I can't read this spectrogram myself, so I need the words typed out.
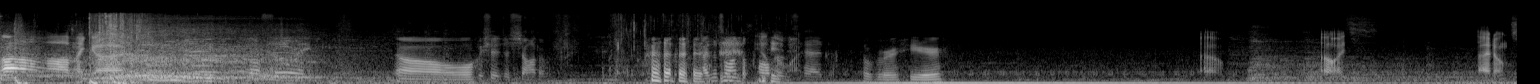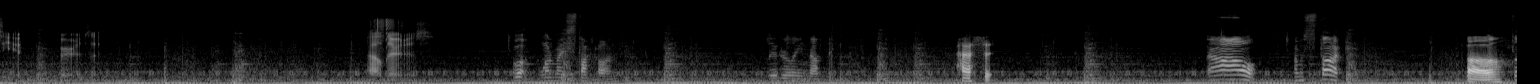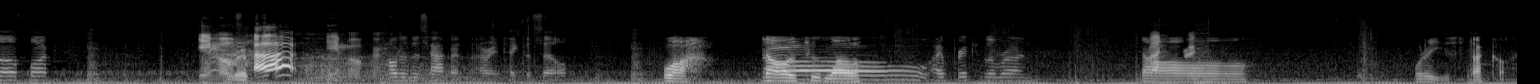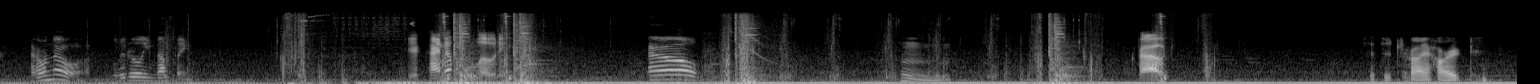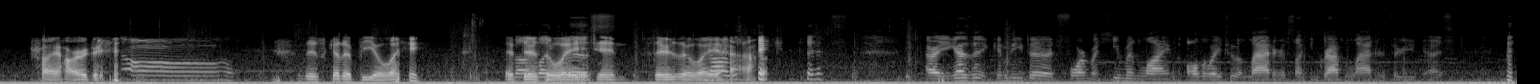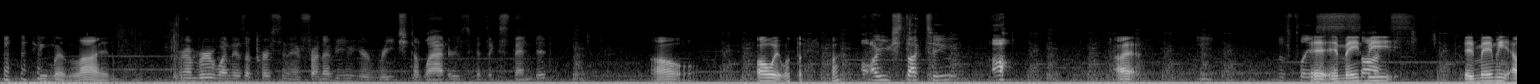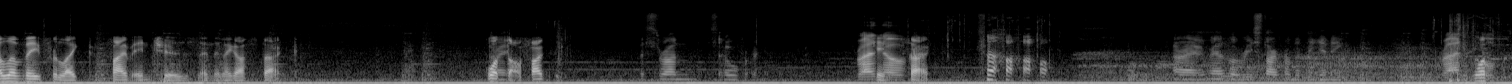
Oh my god. Oh. We should have just shot him. I just want to pop his head. Over here. Oh. Oh, I. s- I don't see it. Where is it? Oh, there it is. What, what am I stuck on? Literally nothing. Pass it. No! I'm stuck. Oh. What the fuck? Game over. Rip. Ah! Game over. How did this happen? Alright, take the cell. Wow. No, it's too low. No! I bricked the run. Run, No. What are you stuck on? I don't know. Literally nothing. You're kind of floating. Help! Hmm. Crowd? Have to try hard. Try harder. No! there's gotta be a way. If Not there's a way this. in, there's a way Not out. like this? Alright, you guys are gonna need to form a human line all the way to a ladder so I can grab a ladder through you guys. Human line. Remember when there's a person in front of you, your reach to ladders gets extended? Oh. Oh wait, what the fuck? Oh, are you stuck too? Oh, I this place It- it made me- it made me elevate for like five inches and then I got stuck. What Alright. the fuck? This run is over. Run Okay, over. sorry. Alright, we may as well restart from the beginning. Run What? over.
